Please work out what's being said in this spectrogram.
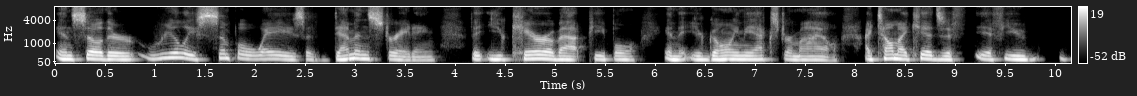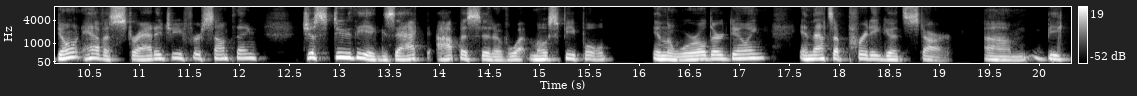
And so they're really simple ways of demonstrating that you care about people and that you're going the extra mile. I tell my kids if if you don't have a strategy for something, just do the exact opposite of what most people in the world are doing. And that's a pretty good start. Um, be,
